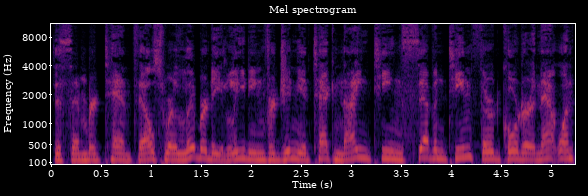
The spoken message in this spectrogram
December 10th. Elsewhere, Liberty leading Virginia Tech 19-17, third quarter in that one.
